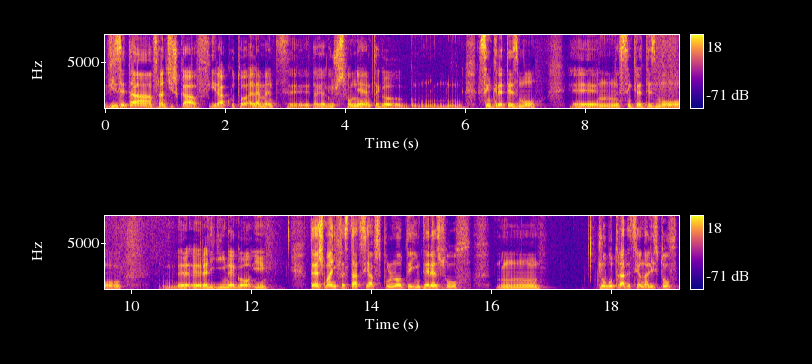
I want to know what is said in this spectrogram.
Wizyta Franciszka w Iraku to element, tak jak już wspomniałem, tego mm, synkretyzmu, synkretyzmu re- religijnego i też manifestacja wspólnoty interesów klubu tradycjonalistów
